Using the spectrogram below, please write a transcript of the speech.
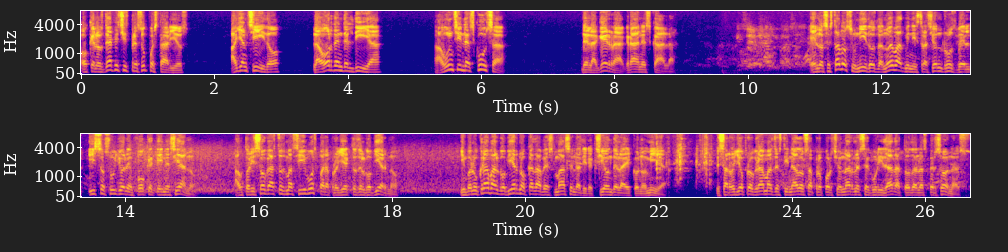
o que los déficits presupuestarios hayan sido la orden del día, aún sin la excusa de la guerra a gran escala. En los Estados Unidos, la nueva administración Roosevelt hizo suyo el enfoque keynesiano. Autorizó gastos masivos para proyectos del gobierno. Involucraba al gobierno cada vez más en la dirección de la economía. Desarrolló programas destinados a proporcionarle seguridad a todas las personas.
